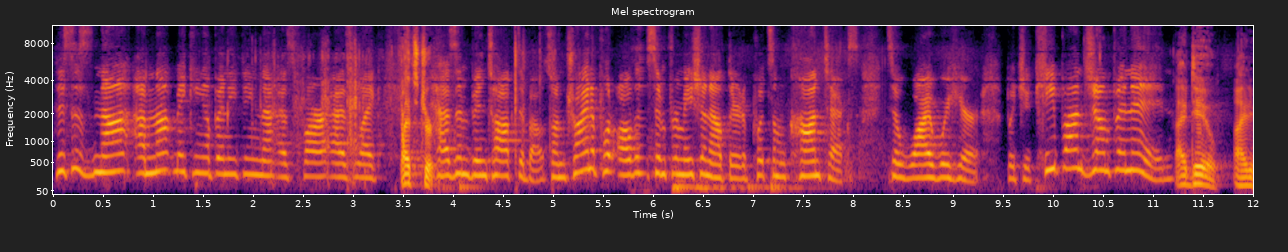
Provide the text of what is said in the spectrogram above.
This is not. I'm not making up anything that, as far as like that's true, hasn't been talked about. So I'm trying to put all this information out there to put some context to why we're here. But you keep on jumping in. I do. I do.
